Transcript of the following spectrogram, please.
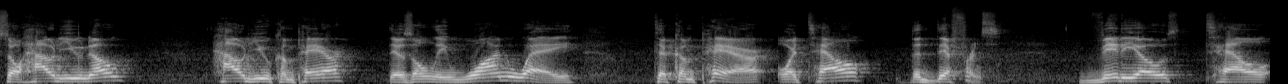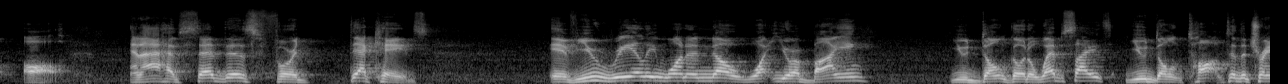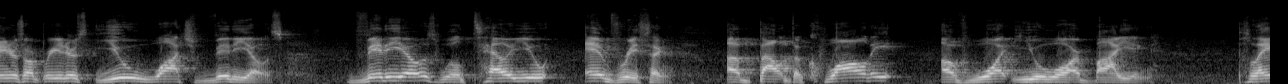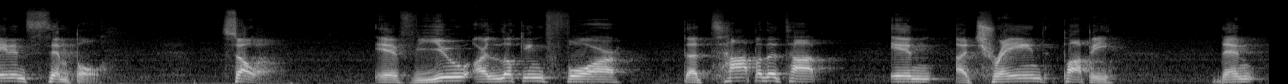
So, how do you know? How do you compare? There's only one way to compare or tell the difference. Videos tell all. And I have said this for decades. If you really want to know what you're buying, you don't go to websites, you don't talk to the trainers or breeders, you watch videos. Videos will tell you everything about the quality of what you are buying. Plain and simple. So, if you are looking for the top of the top in a trained puppy, then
